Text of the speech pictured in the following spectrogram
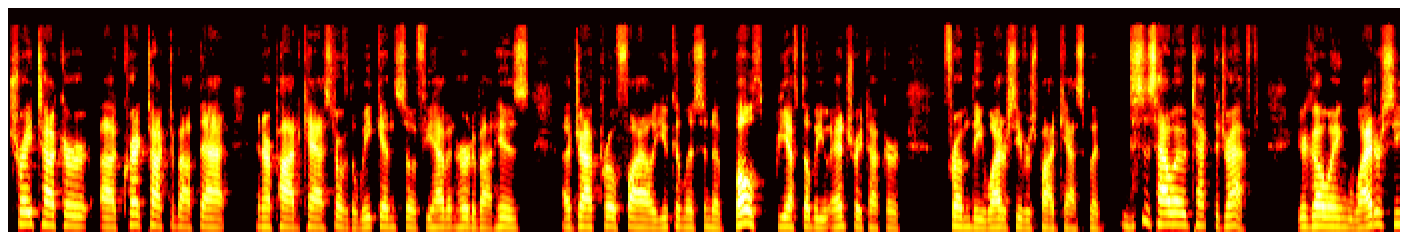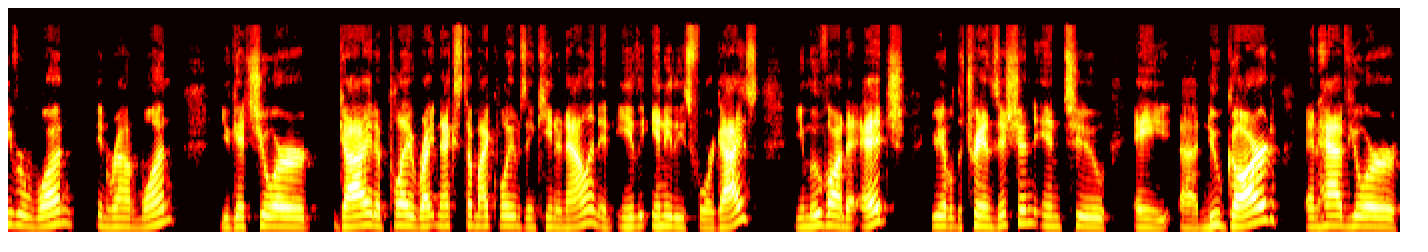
Tre Tucker, uh, Craig talked about that in our podcast over the weekend. So if you haven't heard about his uh, draft profile, you can listen to both BFW and Tre Tucker from the wide receivers podcast. But this is how I would attack the draft. You're going wide receiver one in round one. You get your guy to play right next to Mike Williams and Keenan Allen in any of these four guys. You move on to edge. You're able to transition into a, a uh, new guard and have your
